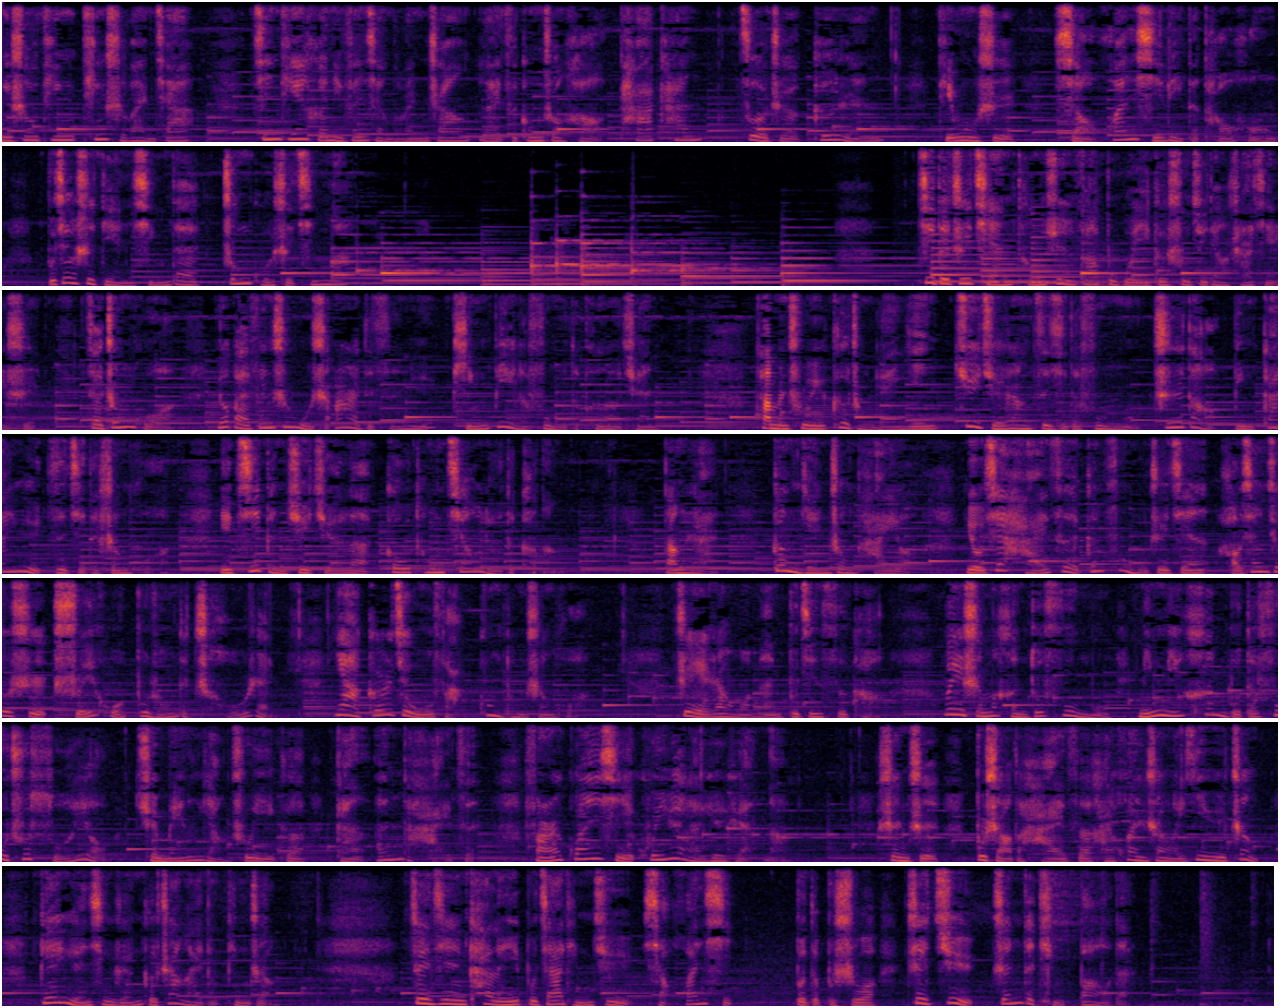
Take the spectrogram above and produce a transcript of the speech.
欢迎收听听史万家。今天和你分享的文章来自公众号“他刊”，作者歌人，题目是《小欢喜里的桃红》，不就是典型的中国式亲妈？记得之前腾讯发布过一个数据调查，显示，在中国有百分之五十二的子女屏蔽了父母的朋友圈。他们出于各种原因拒绝让自己的父母知道并干预自己的生活，也基本拒绝了沟通交流的可能。当然，更严重的还有，有些孩子跟父母之间好像就是水火不容的仇人，压根儿就无法共同生活。这也让我们不禁思考：为什么很多父母明明恨不得付出所有，却没能养出一个感恩的孩子，反而关系会越来越远呢？甚至不少的孩子还患上了抑郁症、边缘性人格障碍等病症。最近看了一部家庭剧《小欢喜》，不得不说，这剧真的挺爆的。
